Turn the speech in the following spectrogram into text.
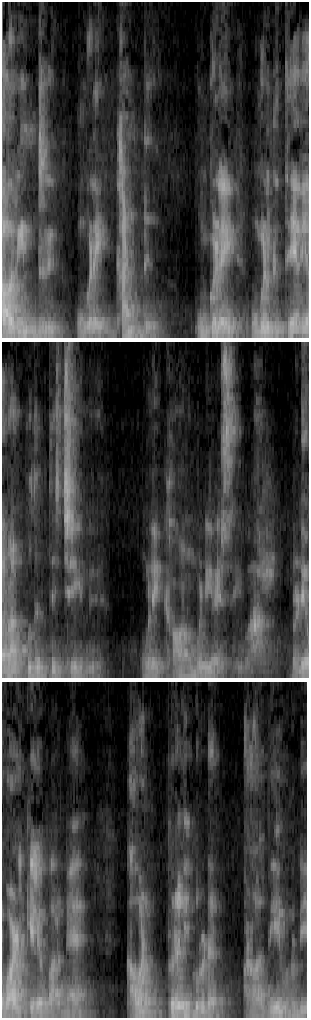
அவர் இன்று உங்களை கண்டு உங்களை உங்களுக்கு தேவையான அற்புதத்தை செய்து உங்களை காணும்படியாய் செய்வார். உன்னுடைய வாழ்க்கையில பாருங்க அவன் பிறவி குருடன். ஆனால் தேவனுடைய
